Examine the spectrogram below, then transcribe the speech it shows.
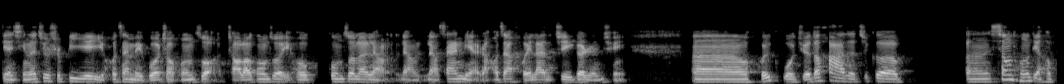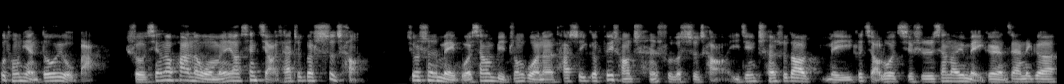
典型的，就是毕业以后在美国找工作，找了工作以后工作了两两两三年，然后再回来的这一个人群。嗯，回我觉得话的这个，嗯，相同点和不同点都有吧。首先的话呢，我们要先讲一下这个市场，就是美国相比中国呢，它是一个非常成熟的市场，已经成熟到每一个角落，其实相当于每个人在那个，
